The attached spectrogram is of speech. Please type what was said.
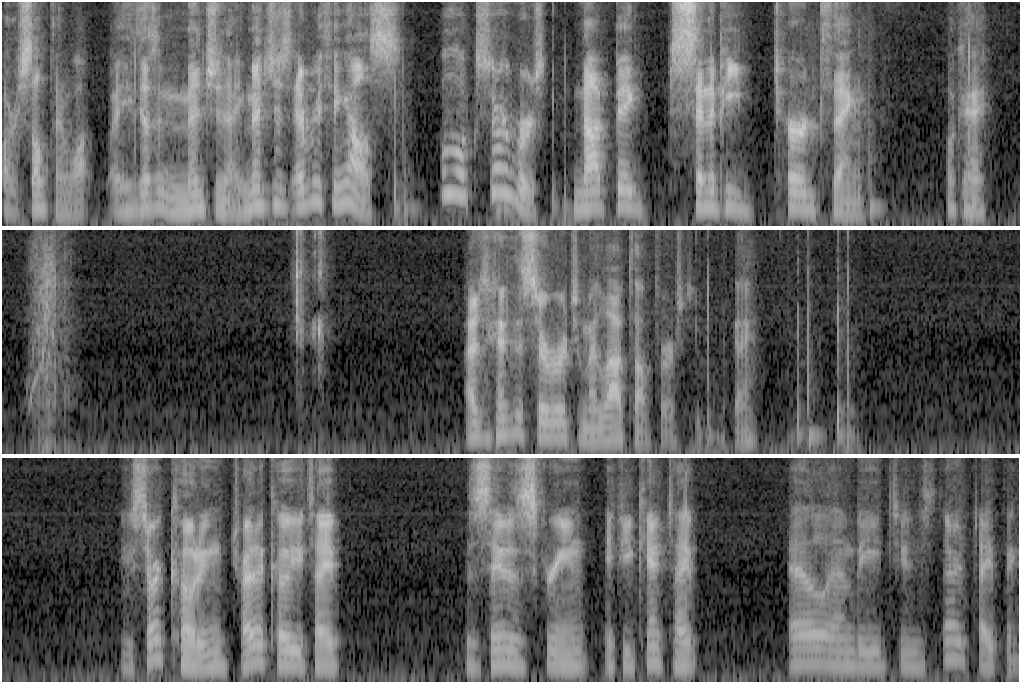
or something. What he doesn't mention that. He mentions everything else. Oh look, servers, not big centipede turd thing. Okay. I to connect the server to my laptop first. Okay. You start coding. Try to code you type is the same as the screen. If you can't type, LMB to start typing.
